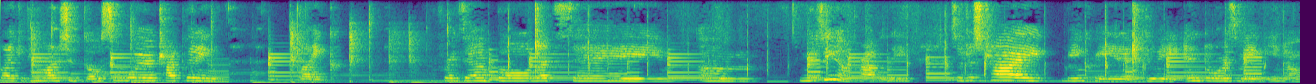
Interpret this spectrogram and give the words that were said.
like if you wanted to go somewhere, try putting like, for example, let's say um, museum probably. So just try being creative, doing it indoors, maybe you know.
